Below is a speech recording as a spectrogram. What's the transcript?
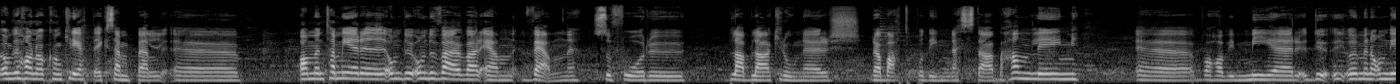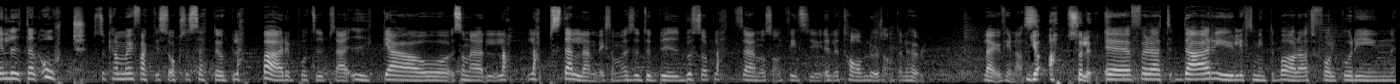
om vi har några konkreta exempel, eh, ja men ta med dig, om du, om du värvar en vän så får du bla bla kronors rabatt på din nästa behandling. Eh, vad har vi mer? Du, jag menar om det är en liten ort så kan man ju faktiskt också sätta upp lappar på typ så här ICA och sådana lapp, lappställen liksom. Alltså typ i busshållplatsen och sånt finns ju, eller tavlor och sånt, eller hur? Lär ju finnas. Ja, absolut. Eh, för att där är ju liksom inte bara att folk går in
